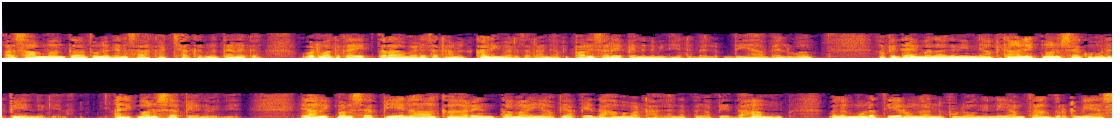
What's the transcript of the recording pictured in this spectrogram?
අර සම්බන්ධතා තුන ගැන සාකච්ඡා කරන තැනක ඔබට මතකයි එක්තරා වැඩසටහනක කලින් වැඩසටහනේ අපි පරිසරයේ පෙන්වන විදිහට දිහා බැලුවා අපි දැන් බලාගෙන ඉන්නේ අපිට අනෙක් මනුස්සයා කොහොමද පේන්නේ කියලා අනික් මනුස්සයා පේන විදිය. ඒ අනික් මනුස්සයා පේන ආකාරයෙන් තමයි අපි අපේ දහම වටහා ගන්න. නැත්නම් අපේ දහම් වල මුල තේරුම් ගන්න පුළුවන් ඉන්නේ යම් තාක් දුරට මේ ඇස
